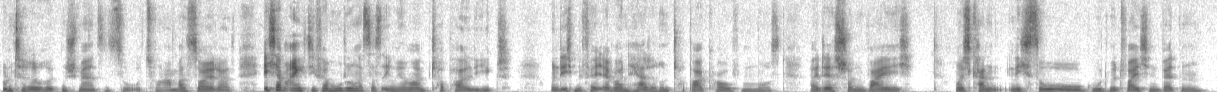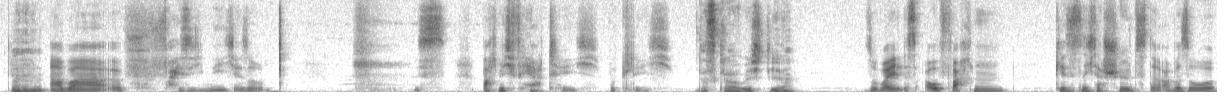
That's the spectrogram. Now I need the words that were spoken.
untere Rückenschmerzen zu, zu haben. Was soll das? Ich habe eigentlich die Vermutung, dass das irgendwie an meinem Topper liegt und ich mir vielleicht einfach einen härteren Topper kaufen muss, weil der ist schon weich und ich kann nicht so gut mit weichen Betten. Mhm. Aber äh, weiß ich nicht. Also es macht mich fertig, wirklich. Das glaube ich dir. So, weil das Aufwachen, okay, es ist nicht das Schönste, aber so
